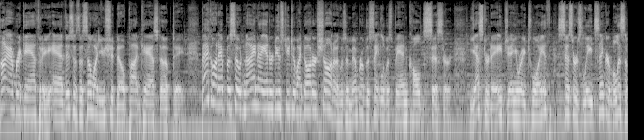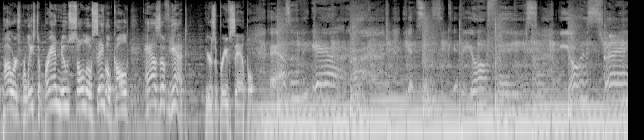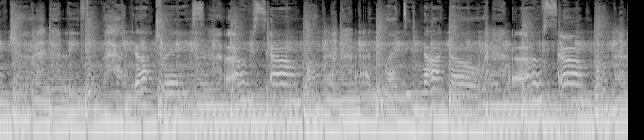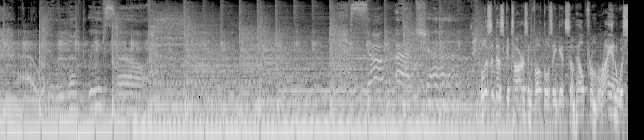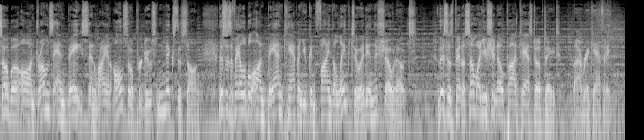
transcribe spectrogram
Hi, I'm Rik Anthony, and this is a Someone You Should Know podcast update. Back on episode 9, I introduced you to my daughter Shauna, who's a member of the St. Louis band called Sisser. Yesterday, January 20th, Sisser's lead singer Melissa Powers released a brand new solo single called As of Yet. Here's a brief sample. As of yet, of Melissa does guitars and vocals and gets some help from Ryan Wasoba on drums and bass, and Ryan also produced and mixed the song. This is available on Bandcamp, and you can find the link to it in the show notes. This has been a Someone You Should Know podcast update. I'm Rik Anthony.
